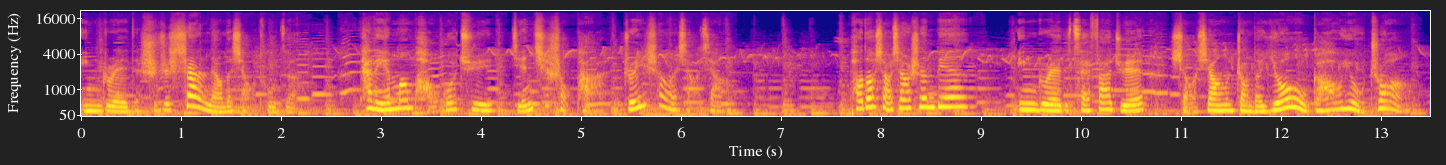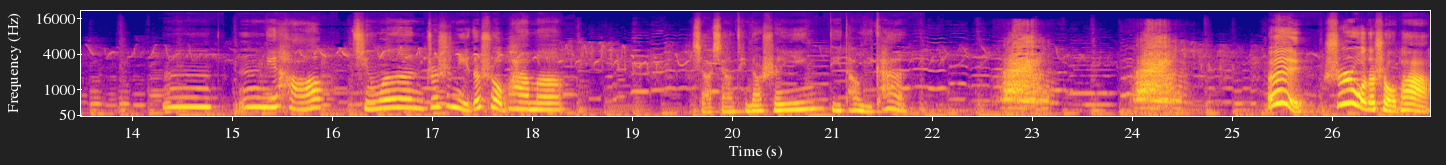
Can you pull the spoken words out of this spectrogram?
Ingrid 是只善良的小兔子，它连忙跑过去捡起手帕，追上了小象。跑到小象身边，Ingrid 才发觉小象长得又高又壮。嗯，你好，请问这是你的手帕吗？小象听到声音，低头一看，哎，是我的手帕，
